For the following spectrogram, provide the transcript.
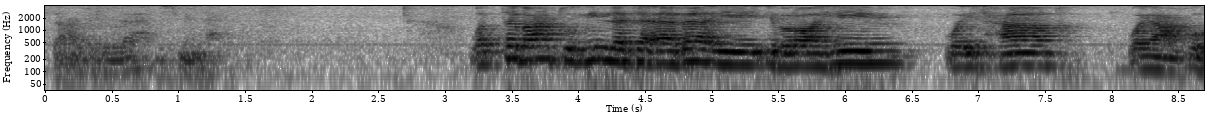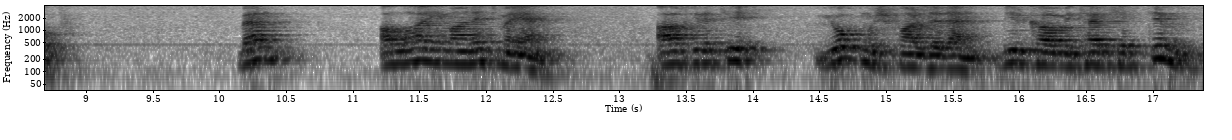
Estağfirullah. Bismillah. وَاتَّبَعْتُ مِلَّةَ آبَائِ İbrahim ve İshak ve Yakub. Ben Allah'a iman etmeyen, ahireti yokmuş farz eden bir kavmi terk ettim.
